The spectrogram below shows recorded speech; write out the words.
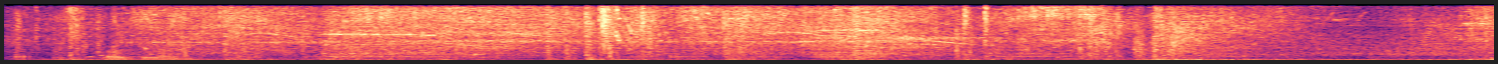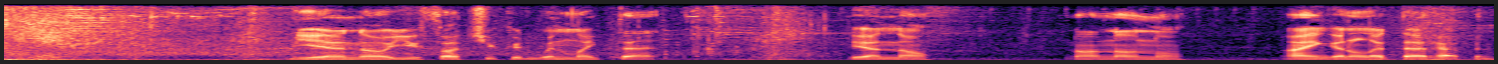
What is bro doing? Yeah, no, you thought you could win like that? Yeah, no. No, no, no. I ain't gonna let that happen.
